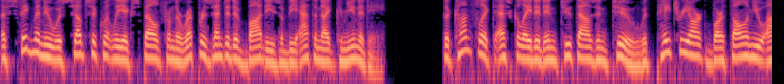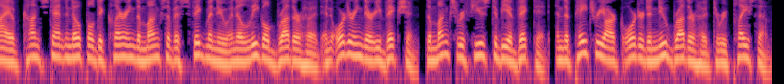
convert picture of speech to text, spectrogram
Esphigmenou was subsequently expelled from the representative bodies of the Athonite community. The conflict escalated in 2002 with Patriarch Bartholomew I of Constantinople declaring the monks of Esphigmenou an illegal brotherhood and ordering their eviction. The monks refused to be evicted, and the Patriarch ordered a new brotherhood to replace them.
